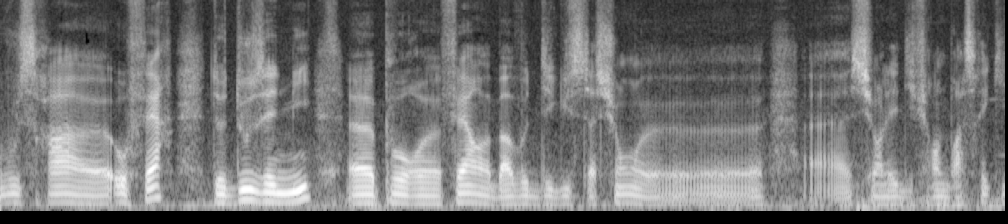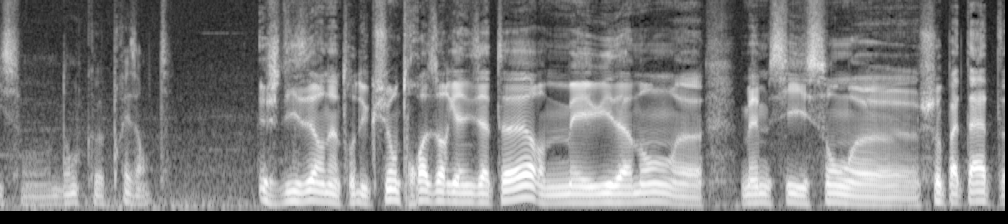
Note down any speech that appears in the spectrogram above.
vous sera offert de 12,5 pour faire bah, votre dégustation sur les différentes brasseries qui sont donc présentes. Je disais en introduction trois organisateurs, mais évidemment, euh, même s'ils sont euh, chaud patates,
